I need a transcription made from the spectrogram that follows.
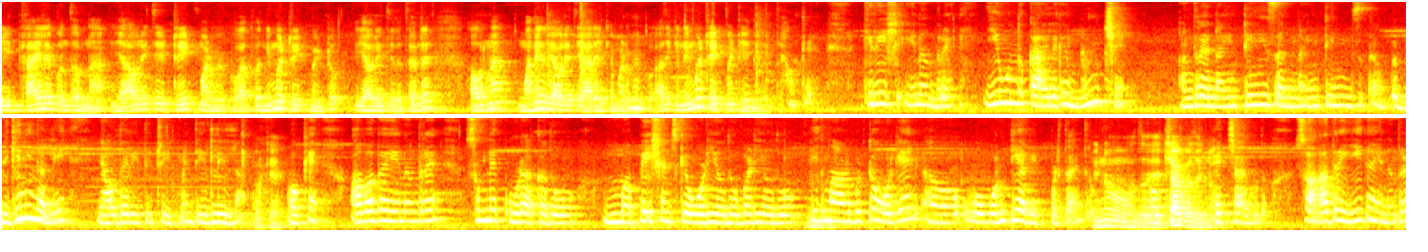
ಈ ಕಾಯಿಲೆ ಬಂದವ್ರನ್ನ ಯಾವ ರೀತಿ ಟ್ರೀಟ್ ಮಾಡಬೇಕು ಅಥವಾ ನಿಮ್ಮ ಟ್ರೀಟ್ಮೆಂಟು ಯಾವ ರೀತಿ ಇರುತ್ತೆ ಅಂದರೆ ಅವ್ರನ್ನ ಮನೆಯವ್ರು ಯಾವ ರೀತಿ ಆರೈಕೆ ಮಾಡಬೇಕು ಅದಕ್ಕೆ ನಿಮ್ಮ ಟ್ರೀಟ್ಮೆಂಟ್ ಏನಿರುತ್ತೆ? ಓಕೆ. ಕಿರೀಶ್ ಏನಂದರೆ ಈ ಒಂದು ಕಾಯಿಲೆಗೆ ಮುಂಚೆ ಅಂದರೆ ನೈಂಟೀಸ್ ಆ್ಯಂಡ್ ನೈನ್ಟೀನ್ಸ್ ಬಿಗಿನಿಂಗಲ್ಲಿ ಯಾವುದೇ ರೀತಿ ಟ್ರೀಟ್ಮೆಂಟ್ ಇರಲಿಲ್ಲ. ಓಕೆ ಆವಾಗ ಏನಂದರೆ ಸುಮ್ಮನೆ ಕೂಡಾಕೋದು ಪೇಷಂಟ್ಸ್ಗೆ ಹೊಡಿಯೋದು ಬಡಿಯೋದು ಇದು ಮಾಡಿಬಿಟ್ಟು ಅವ್ರಿಗೆ ಒಂಟಿಯಾಗಿ ಇಟ್ಬಿಡ್ತಾ ಇದ್ರು. ಹೆಚ್ಚಾಗೋದು. ಸೊ ಆದರೆ ಈಗ ಏನಂದರೆ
